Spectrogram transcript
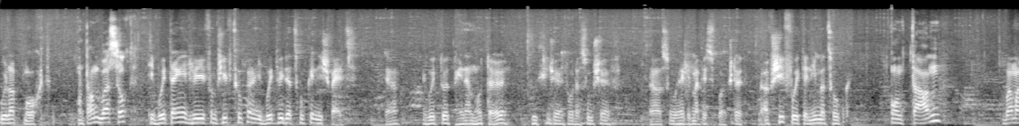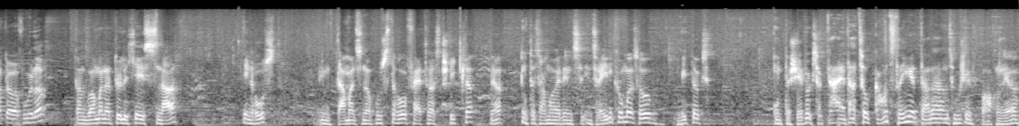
Urlaub gemacht. Und dann war es so, ich wollte eigentlich, wie vom Schiff zurückgegangen ich wollte wieder zurück in die Schweiz. Ja. Ich wollte dort in einem Hotel, Küchenchef oder Souschef. Ja, so hätte ich mir das vorgestellt. Aufs Schiff wollte ich nicht mehr zurück. Und dann waren wir da auf Urlaub. Dann waren wir natürlich essen auch in Rust im damals noch Rusterhof, heute heißt Stickler. Ja. Und da sind wir halt ins, ins Reden gekommen, so mittags. Und der Chef hat gesagt, nein, er hat so ganz dringend da einen Zuschef brauchen. Ja.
